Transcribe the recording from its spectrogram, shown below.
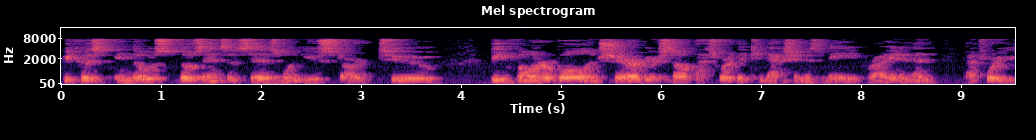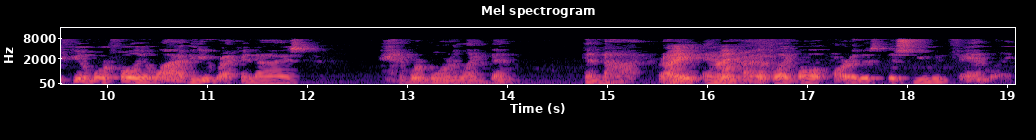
Because in those those instances, when you start to be vulnerable and share of yourself, that's where the connection is made, right? And then that's where you feel more fully alive and you recognize, man, we're more alike than than not, right? And right. we're kind of like all part of this this human family.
